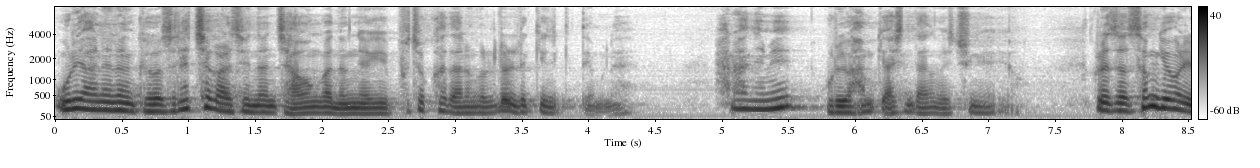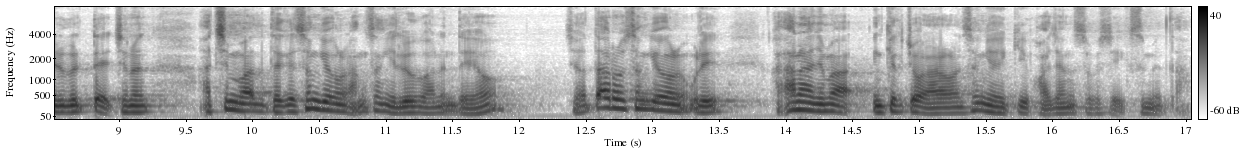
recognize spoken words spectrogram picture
우리 안에는 그것을 해쳐갈 수 있는 자원과 능력이 부족하다는 걸 늘 느끼기 때문에 하나님이 우리와 함께 하신다는 것이 중요해요. 그래서 성경을 읽을 때 저는 아침마다 되게 성경을 항상 읽어가는데요. 제가 따로 성경을 우리 하나님을 인격적으로 알아가는 성경 읽기 과정 속에서 읽습니다.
